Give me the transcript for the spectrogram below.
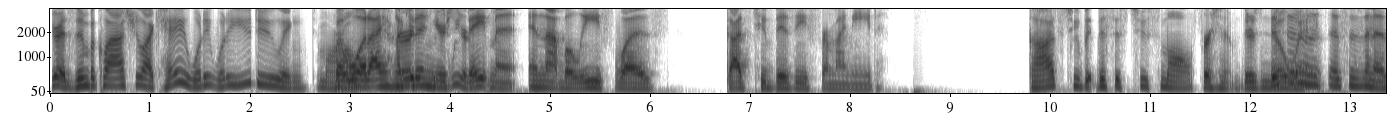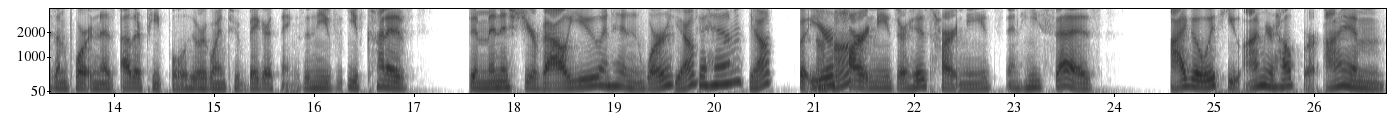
You're at Zumba class. You're like, hey, what are, what are you doing tomorrow? But what I heard it's in your weird. statement in that belief was God's too busy for my need. God's too big. This is too small for him. There's no this way. this isn't as important as other people who are going through bigger things and you've you've kind of diminished your value and, and worth Yeah. to him Yeah. But your Uh-huh. heart needs are his heart needs and he says i go with you i'm your helper i am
